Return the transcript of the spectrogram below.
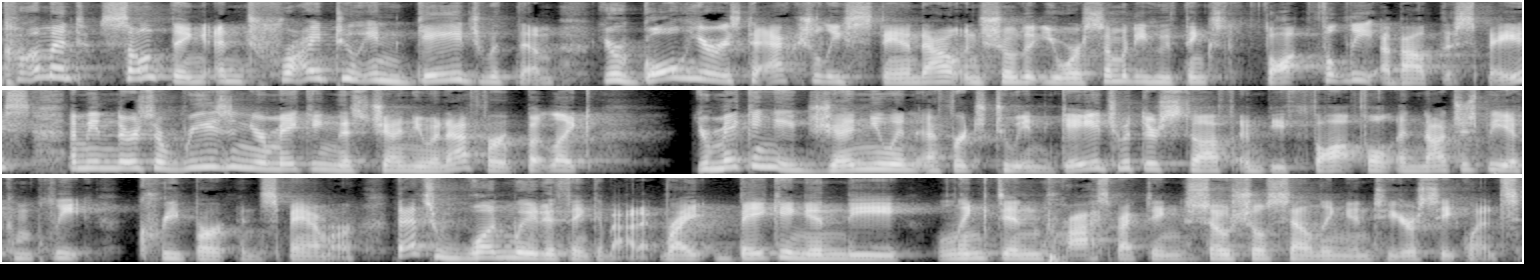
Comment something and try to engage with them. Your goal here is to actually stand out and show that you are somebody who thinks thoughtfully about the space. I mean, there's a reason you're making this genuine effort, but like, you're making a genuine effort to engage with their stuff and be thoughtful and not just be a complete creeper and spammer. That's one way to think about it, right? Baking in the LinkedIn prospecting, social selling into your sequence.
